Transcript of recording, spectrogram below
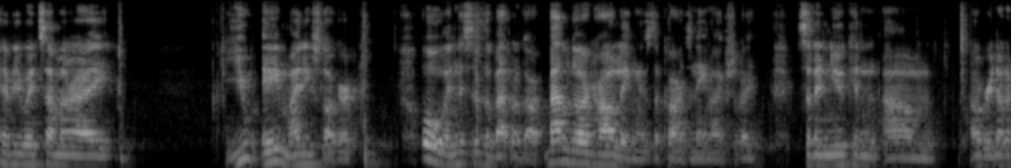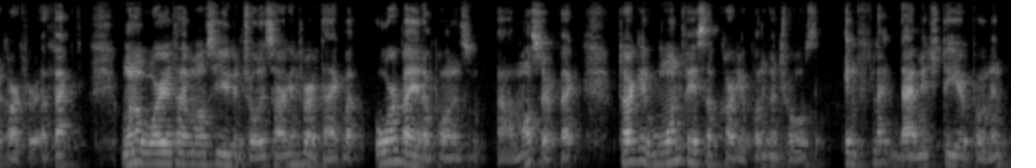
Heavyweight Samurai. U.A. Mighty Slugger. Oh, and this is the Battle Guard. Battle Guard Howling is the card's name, actually. So then you can, um, I'll read out a card for effect. When a warrior type monster you control is targeted for attack, but or by an opponent's uh, monster effect, target one face-up card your opponent controls, inflict damage to your opponent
